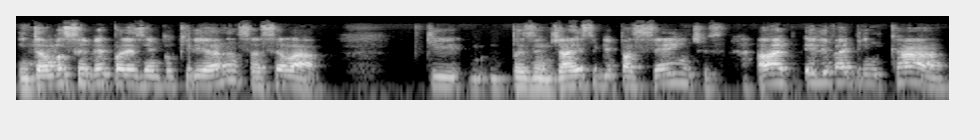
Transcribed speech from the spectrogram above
Então, você vê, por exemplo, criança, sei lá, que, por exemplo, já recebi pacientes, ah, ele vai brincar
